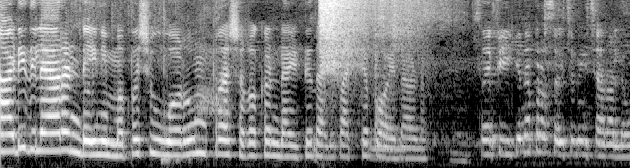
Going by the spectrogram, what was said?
തടി ഇതിലേറെ ഉണ്ടേനി ഇമ്മ ഇപ്പൊ ഷുഗറും പ്രഷറും ഒക്കെ ഉണ്ടായിട്ട് തടി പറ്റ പോയതാണ്. പ്രസവിച്ച് നീച്ചാറല്ലോ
